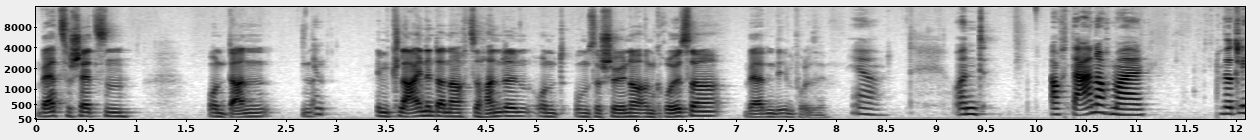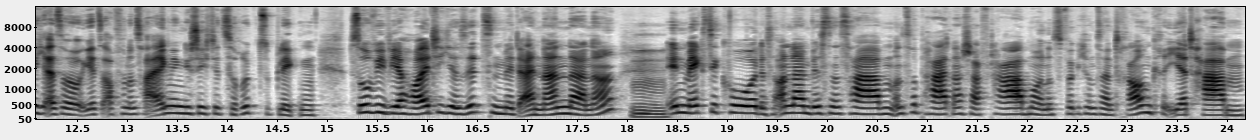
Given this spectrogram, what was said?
wertzuschätzen und dann Im, im Kleinen danach zu handeln. Und umso schöner und größer werden die Impulse. Ja. Und auch da nochmal wirklich, also jetzt auch von unserer eigenen Geschichte zurückzublicken, so wie wir heute hier sitzen miteinander, ne? Mhm. In Mexiko das Online-Business haben, unsere Partnerschaft haben und uns wirklich unseren Traum kreiert haben,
